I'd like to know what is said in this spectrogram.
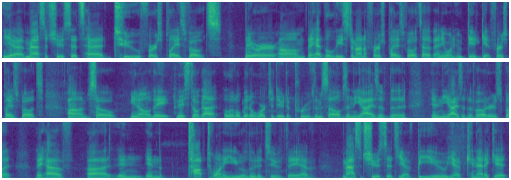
Yeah, Massachusetts had two first place votes. They were um, they had the least amount of first place votes out of anyone who did get first place votes. Um, so you know they, they still got a little bit of work to do to prove themselves in the eyes of the in the eyes of the voters. But they have uh, in in the top twenty you alluded to they have Massachusetts, you have BU, you have Connecticut,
